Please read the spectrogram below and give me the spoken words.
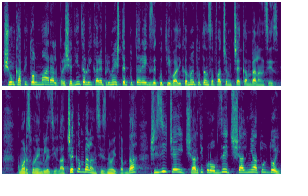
și un capitol mare al președintelui care primește putere executivă. Adică noi putem să facem check and balances, cum ar spune englezii. La check and balances ne uităm, da? Și zice aici, articolul 80 și aliniatul 2.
